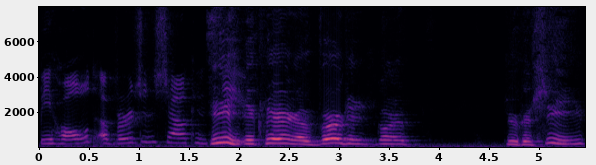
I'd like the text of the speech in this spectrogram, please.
Behold, a virgin shall conceive. He's declaring a virgin is going to, to conceive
